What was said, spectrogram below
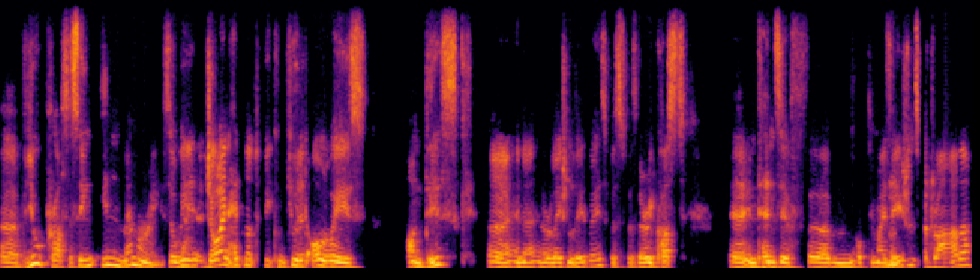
uh, view processing in memory. So we join had not to be computed always on disk uh, in, a, in, a, relational database with, with very cost intensive um, optimizations, mm. but rather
